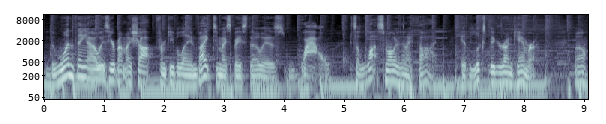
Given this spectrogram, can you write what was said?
The one thing I always hear about my shop from people I invite to my space though is, wow, it's a lot smaller than I thought. It looks bigger on camera. Well,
